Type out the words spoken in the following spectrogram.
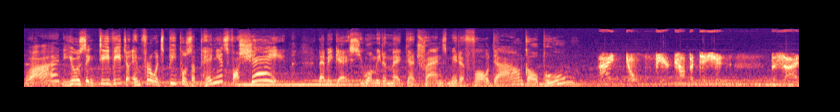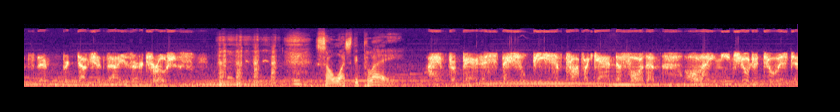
What? Using TV to influence people's opinions? For shame! Let me guess, you want me to make that transmitter fall down, go boom? I don't fear competition. Besides, their production values are atrocious. So what's the play? I have prepared a special piece of propaganda for them. All I need you to do is to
